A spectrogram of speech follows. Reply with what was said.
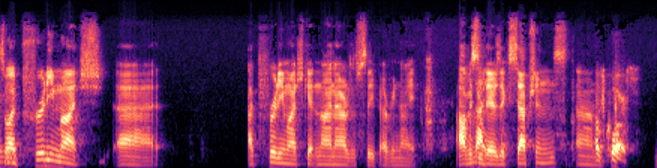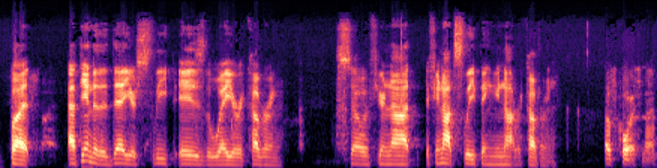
so I pretty much uh, I pretty much get nine hours of sleep every night. Obviously, Nice. there's exceptions, um, Of course. but at the end of the day, your sleep is the way you're recovering. So if you're not if you're not sleeping, you're not recovering. Of course, man.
